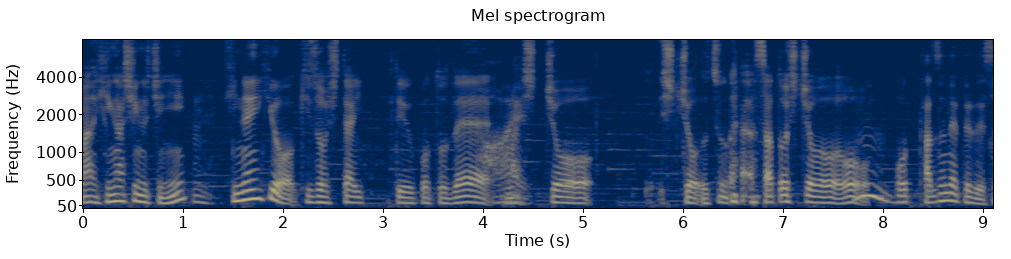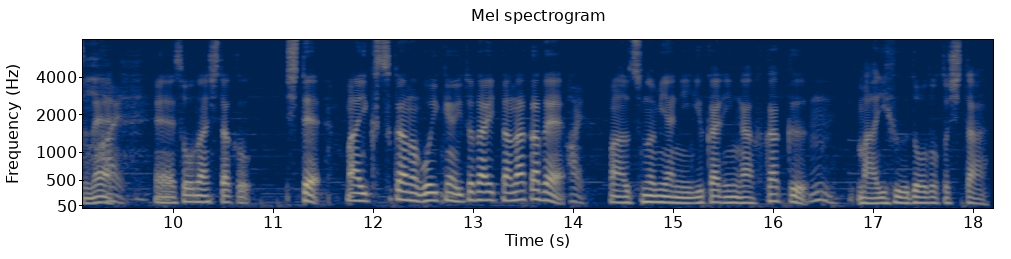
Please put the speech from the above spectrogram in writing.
まあ、東口に記念碑を寄贈したいっていうことで、うん、まあ、市長市長宇都 佐藤市長をうん、を訪ねてですね、はい、えー、相談したくして、まあ、いくつかのご意見をいただいた中で、はい、まあ、宇都宮にゆかりが深く、うん、まあ、威風堂々とした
